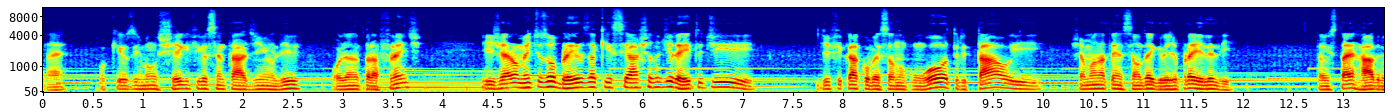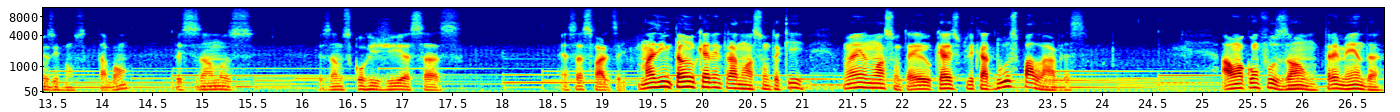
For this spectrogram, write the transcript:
né? Porque os irmãos chegam e ficam sentadinhos ali, olhando para frente, e geralmente os obreiros aqui se acham no direito de, de ficar conversando um com o outro e tal, e chamando a atenção da igreja para ele ali. Então está errado, meus irmãos, tá bom? Precisamos, precisamos corrigir essas, essas falhas aí. Mas então eu quero entrar num assunto aqui, não é num assunto, é eu quero explicar duas palavras Há uma confusão tremenda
